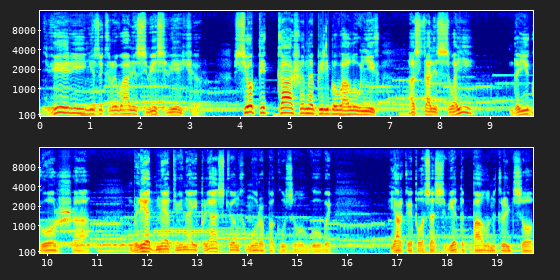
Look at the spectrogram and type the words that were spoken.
Двери не закрывались весь вечер. Все Пекашина перебывало у них. Остались свои, да Егорша. Бледный от вина и пляски, он хмуро покусывал губы. Яркая полоса света пала на крыльцо.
